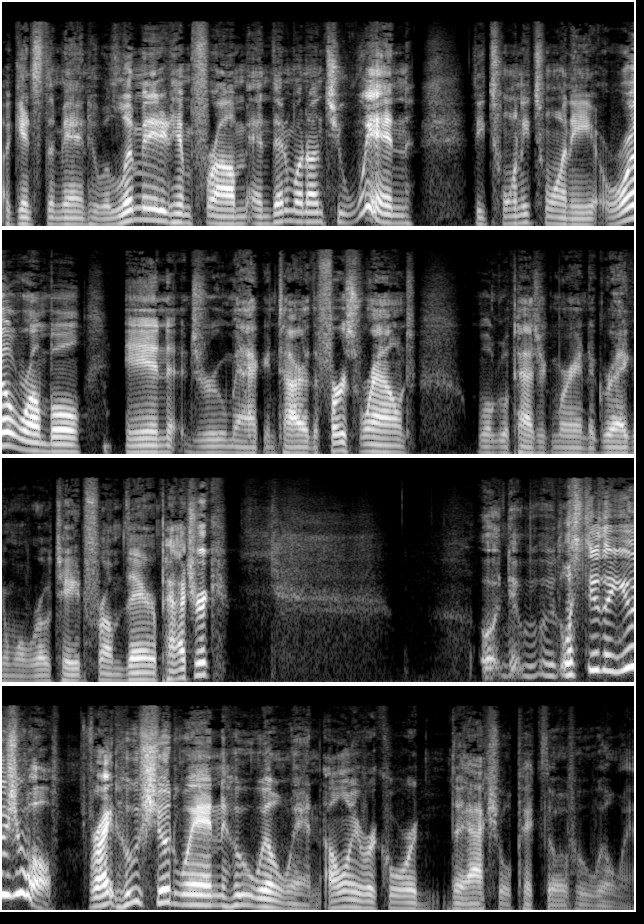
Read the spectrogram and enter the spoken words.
against the man who eliminated him from and then went on to win the 2020 Royal Rumble in Drew McIntyre. The first round, we'll go Patrick Miranda Greg and we'll rotate from there. Patrick, let's do the usual, right? Who should win? Who will win? I'll only record the actual pick though of who will win.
